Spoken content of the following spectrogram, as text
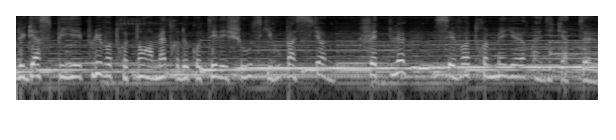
Ne gaspillez plus votre temps à mettre de côté les choses qui vous passionnent. Faites-le, c'est votre meilleur indicateur.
